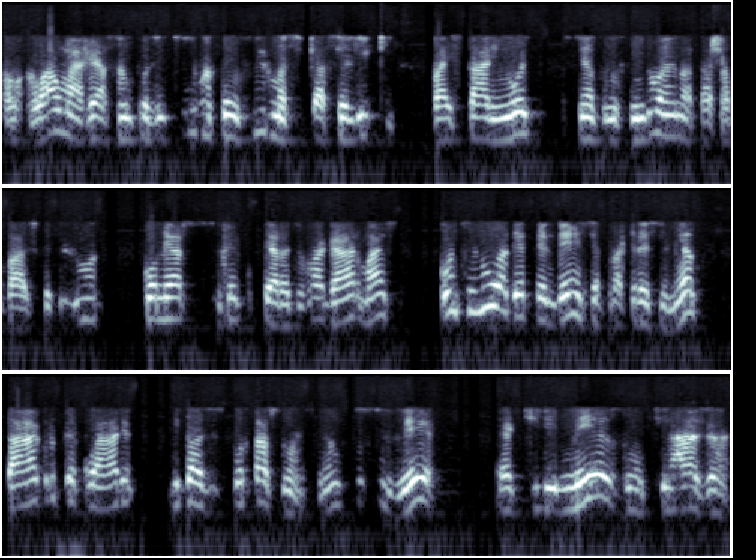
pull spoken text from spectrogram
há uma reação positiva, confirma-se que a Selic vai estar em 8% no fim do ano, a taxa básica de juros, o comércio se recupera devagar, mas continua a dependência para crescimento da agropecuária e das exportações. Então, o que se vê é que mesmo que haja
